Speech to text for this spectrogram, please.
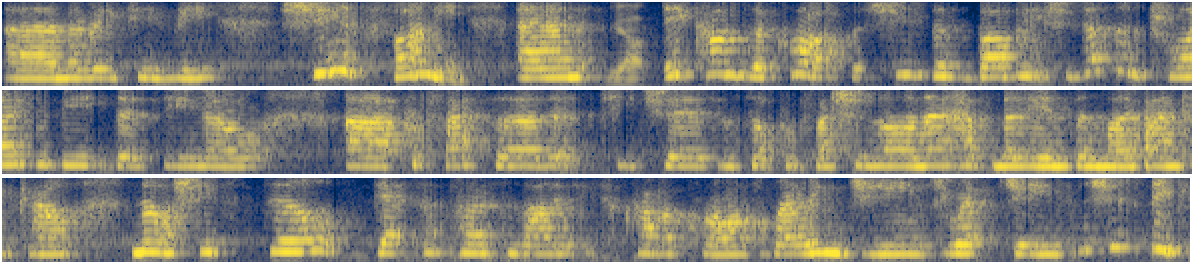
uh, Marie TV, she is funny, and yep. it comes across that she's this bubbly. She doesn't try to be this, you know, uh, professor that teaches and so professional, and I have millions in my bank account. No, she still gets her personality to come across, wearing jeans, ripped jeans, and she speaks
